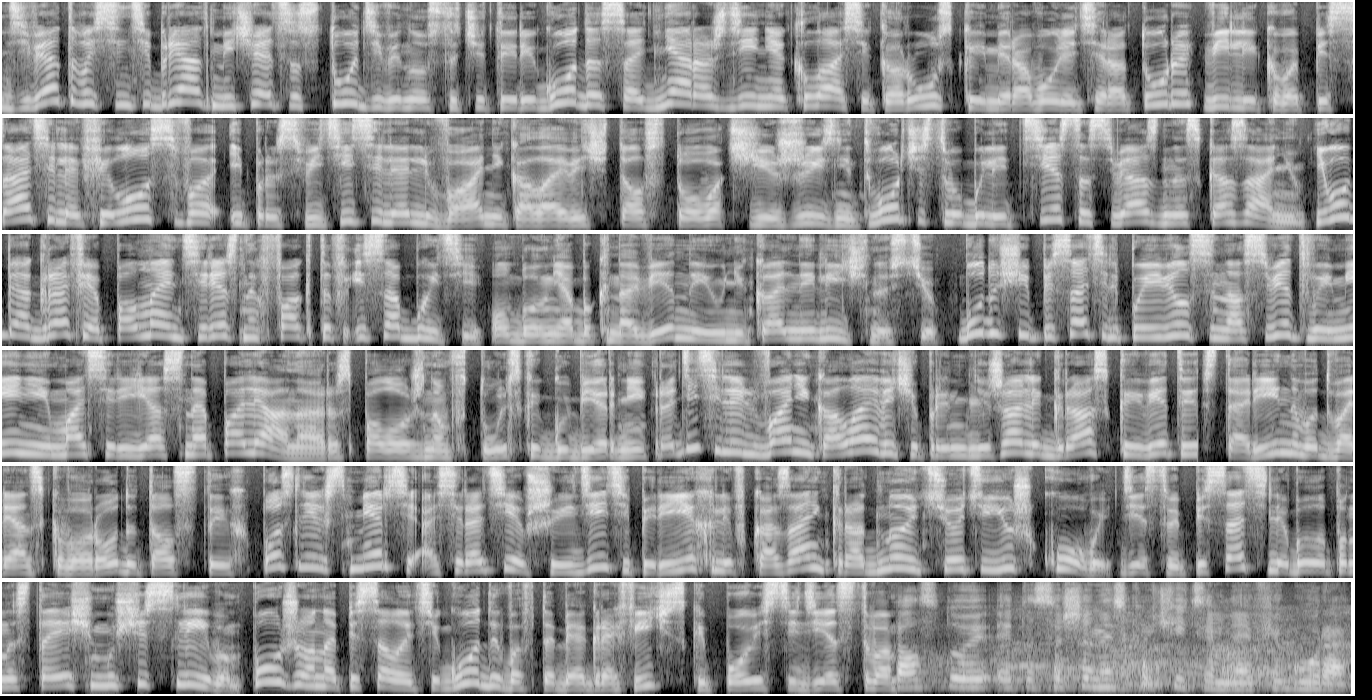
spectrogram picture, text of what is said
9 сентября отмечается 194 года со дня рождения классика русской и мировой литературы, великого писателя, философа и просветителя Льва Николаевича Толстого, чьи жизнь и творчество были тесно связаны с Казанью. Его биография полна интересных фактов и событий. Он был необыкновенной и уникальной личностью. Будущий писатель появился на свет в имении матери Ясная Поляна, расположенном в Тульской губернии. Родители Льва Николаевича принадлежали градской ветви старинного дворянского рода Толстых. После их смерти осиротевшие дети переехали в Казань к родной тете Юшковой. Детство писателя было по-настоящему счастливым. Позже он описал эти годы в автобиографической повести детства. Толстой – это совершенно исключительная фигура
